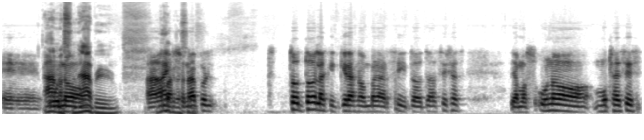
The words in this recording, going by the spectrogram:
eh, Amazon, uno, Apple, Amazon, Microsoft. Apple, to, todas las que quieras nombrar, sí, to, todas ellas, digamos, uno muchas veces,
